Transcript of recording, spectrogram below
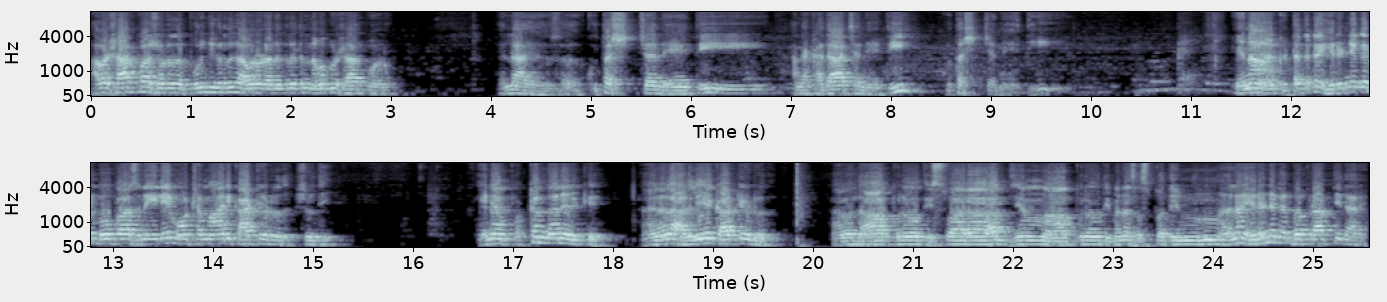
அவர் ஷார்ப்பா சொல்றதை புரிஞ்சுக்கிறதுக்கு அவரோட அனுகிரகத்தில் நமக்கும் ஷார்ப் வேணும். எல்லாம் ச- குதஷ்ச நேதி அங்க கதாச்ச நேதி குதஷ்ச நேதி. ஏன்னா கிட்டத்தட்ட ஹிரண்ய கர்ப்ப உபாசனையிலே மோட்சம் மாதிரி காட்டி விடுறது ஸ்ருதி. ஏன்னா பக்கம் தானே இருக்கு. அதனால அதுலயே காட்டி விடுறது. அவன் வந்து ஆப்னோதி ஸ்வராஜ்யம் ஆப்னோதி மனசஸ்பதிம். அதெல்லாம் ஹிரண்ய கர்ப்ப பிராப்தி தானே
